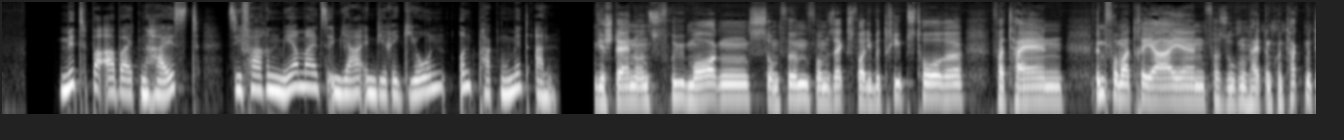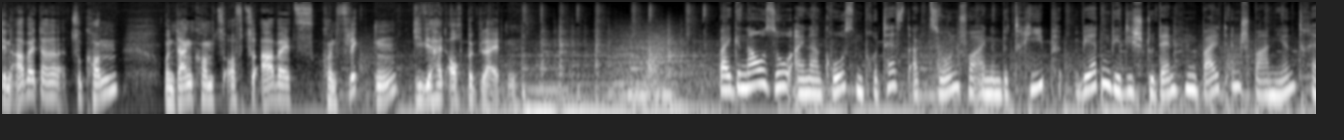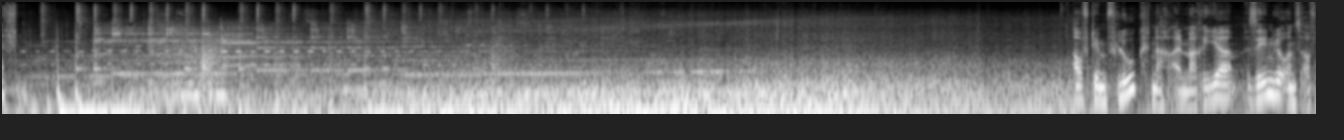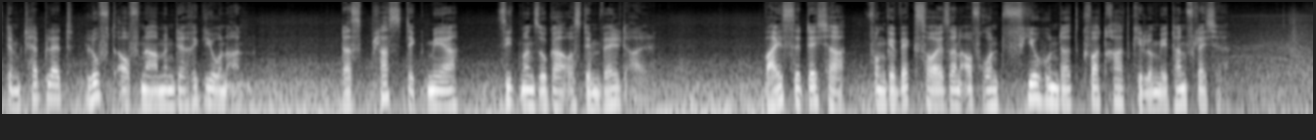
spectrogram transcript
Mitbearbeiten heißt, sie fahren mehrmals im Jahr in die Region und packen mit an. Wir stellen uns früh morgens um fünf, um sechs vor die Betriebstore, verteilen Infomaterialien, versuchen halt in Kontakt mit den Arbeitern zu kommen. Und dann kommt es oft zu Arbeitskonflikten, die wir halt auch begleiten. Bei genau so einer großen Protestaktion vor einem Betrieb werden wir die Studenten bald in Spanien treffen. Auf dem Flug nach Almeria sehen wir uns auf dem Tablet Luftaufnahmen der Region an. Das Plastikmeer sieht man sogar aus dem Weltall. Weiße Dächer von Gewächshäusern auf rund 400 Quadratkilometern Fläche.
